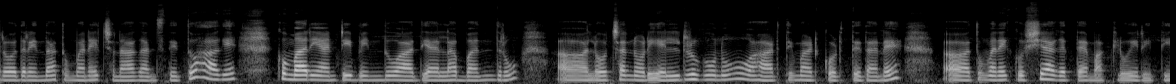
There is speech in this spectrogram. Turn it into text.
ಇರೋದರಿಂದ ತುಂಬಾ ಚೆನ್ನಾಗಿ ಅನಿಸ್ತಿತ್ತು. ಹಾಗೆ ಕುಮಾರಿ, ಆಂಟಿ, ಬಿಂದು, ಆದ್ಯ ಎಲ್ಲ ಬಂದರು. ಲೋಚನ್ ನೋಡಿ ಎಲ್ರಿಗೂ ಆರತಿ ಮಾಡಿಕೊಡ್ತಿದ್ದಾನೆ. ತುಂಬಾ ಖುಷಿ ಆಗುತ್ತೆ ಮಕ್ಕಳು ಈ ರೀತಿ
